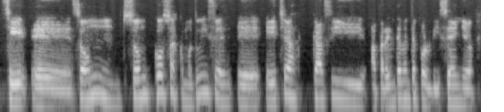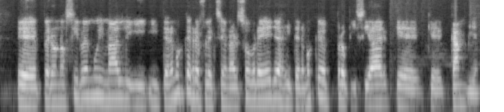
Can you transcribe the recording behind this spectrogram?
sí, eh, son, son cosas, como tú dices, eh, hechas casi aparentemente por diseño. Eh, pero nos sirve muy mal y, tenemos que reflexionar sobre ellas y tenemos que propiciar que, cambien.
